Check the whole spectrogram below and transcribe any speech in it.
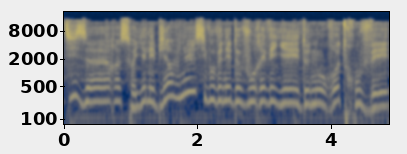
10h. Soyez les bienvenus si vous venez de vous réveiller et de nous retrouver.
